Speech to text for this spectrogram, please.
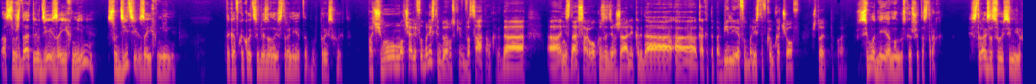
Осуждать людей за их мнение, судить их за их мнение. Так а в какой цивилизованной стране это происходит? Почему молчали футболисты белорусские в 20-м, когда не знаю, Сороку задержали, когда, а, как это, побили футболистов Крумкачев. Что это такое? Сегодня я могу сказать, что это страх. Страх за свою семью,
